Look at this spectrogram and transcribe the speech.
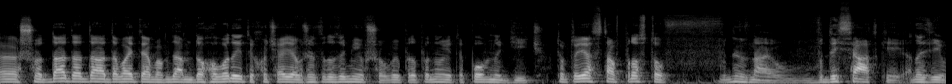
е, що да-да-да, давайте я вам дам договорити, хоча я вже зрозумів, що ви пропонуєте повну діч. Тобто я став просто в не знаю, в десятки разів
